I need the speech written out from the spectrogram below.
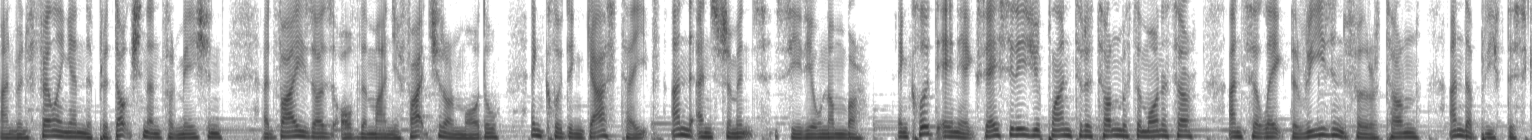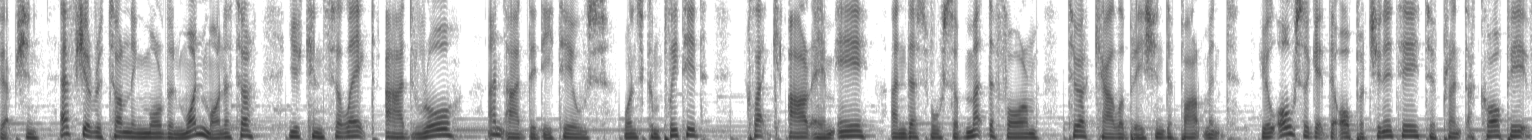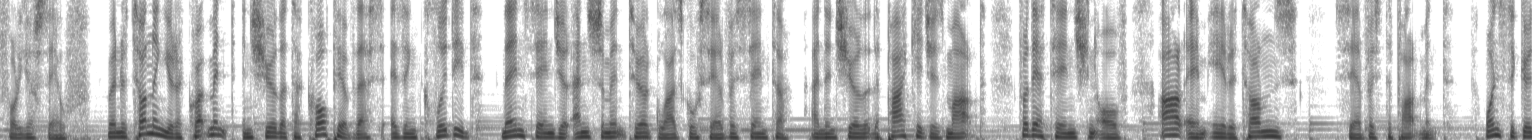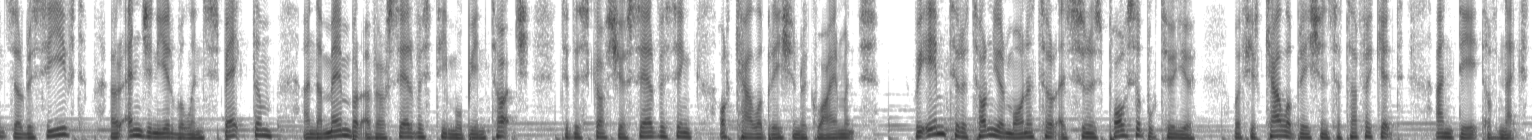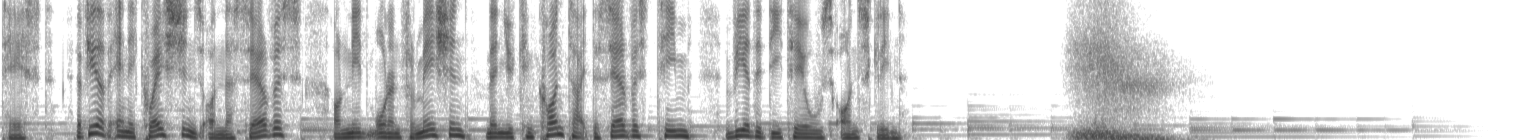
and when filling in the production information, advise us of the manufacturer model, including gas type and the instrument's serial number. Include any accessories you plan to return with the monitor and select the reason for the return and a brief description. If you're returning more than one monitor, you can select Add Row and add the details. Once completed, click RMA and this will submit the form to our calibration department. You'll also get the opportunity to print a copy for yourself. When returning your equipment, ensure that a copy of this is included. Then send your instrument to our Glasgow Service Centre and ensure that the package is marked for the attention of RMA Returns Service Department. Once the goods are received, our engineer will inspect them and a member of our service team will be in touch to discuss your servicing or calibration requirements. We aim to return your monitor as soon as possible to you with your calibration certificate and date of next test. If you have any questions on this service or need more information, then you can contact the service team via the details on screen.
